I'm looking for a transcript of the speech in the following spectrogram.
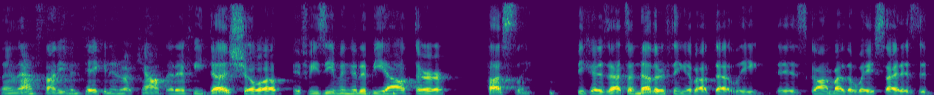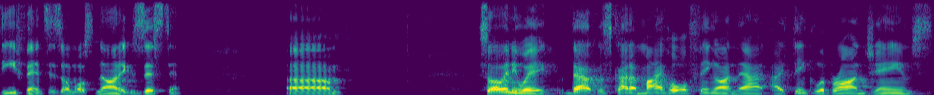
And that's not even taking into account that if he does show up, if he's even going to be out there hustling, because that's another thing about that league is gone by the wayside is the defense is almost non-existent. Um, so anyway, that was kind of my whole thing on that. I think LeBron James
